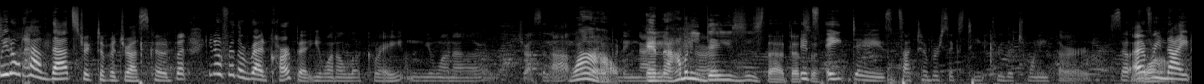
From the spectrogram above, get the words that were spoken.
we don't have that strict of a dress code, but you know, for the red carpet, you want to look great and you want to dress it up. for wow. night, And how many sure. days is that? That's It's eight days. It's October 16th through the 23rd. So every Wow. night,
